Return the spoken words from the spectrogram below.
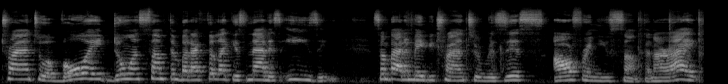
trying to avoid doing something, but I feel like it's not as easy. Somebody may be trying to resist offering you something, all right?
